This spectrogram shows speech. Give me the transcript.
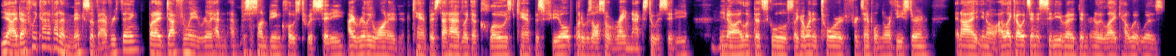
Yeah, I definitely kind of had a mix of everything, but I definitely really had an emphasis on being close to a city. I really wanted a campus that had like a closed campus feel, but it was also right next to a city. Mm-hmm. You know, I looked at schools, like I went and toured, for example, Northeastern, and I, you know, I like how it's in a city, but I didn't really like how it was,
